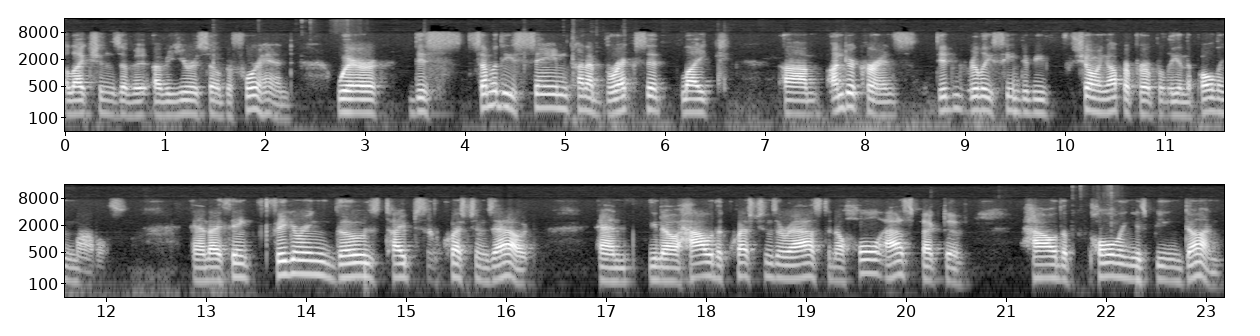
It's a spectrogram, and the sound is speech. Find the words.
elections of a, of a year or so beforehand, where this some of these same kind of Brexit-like um, undercurrents didn't really seem to be showing up appropriately in the polling models. And I think figuring those types of questions out and you know how the questions are asked and a whole aspect of how the polling is being done,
